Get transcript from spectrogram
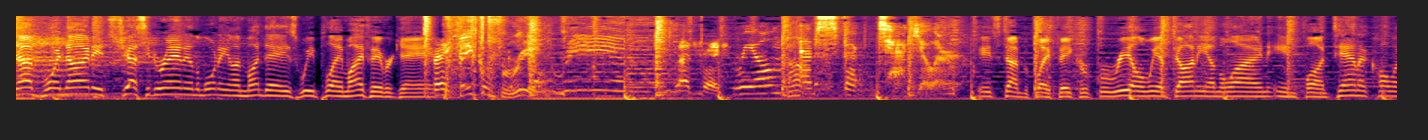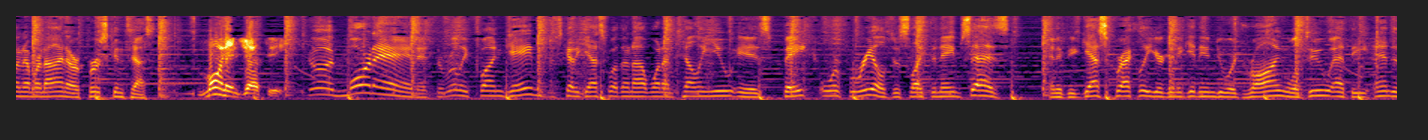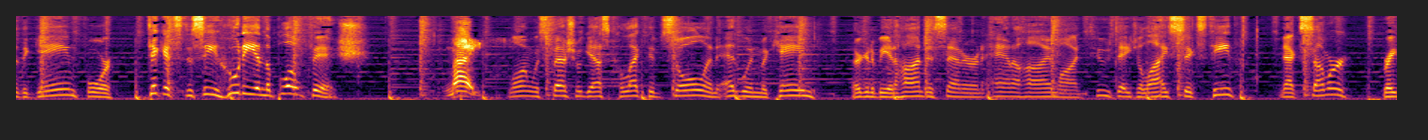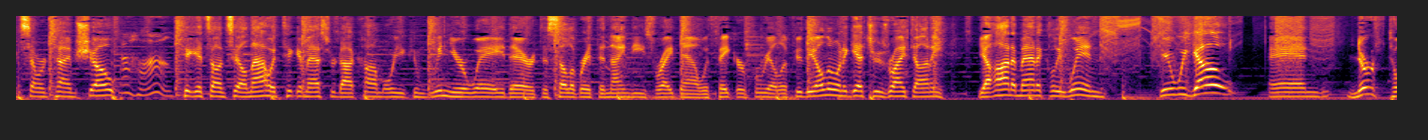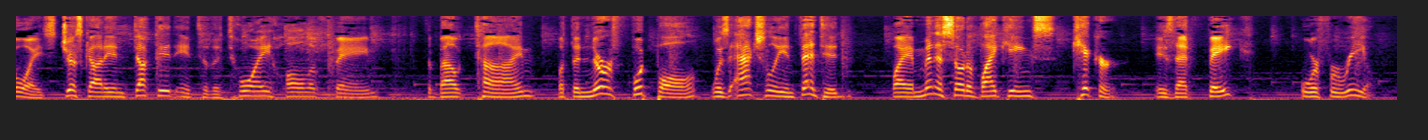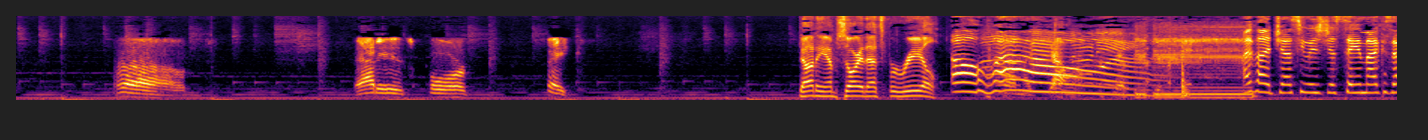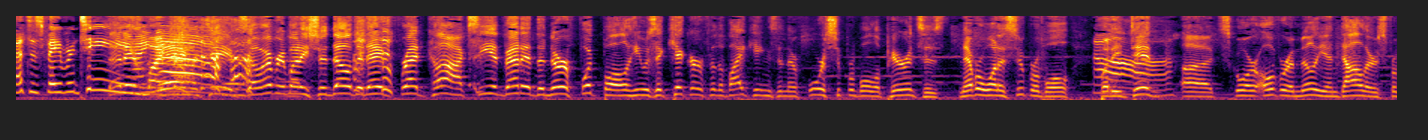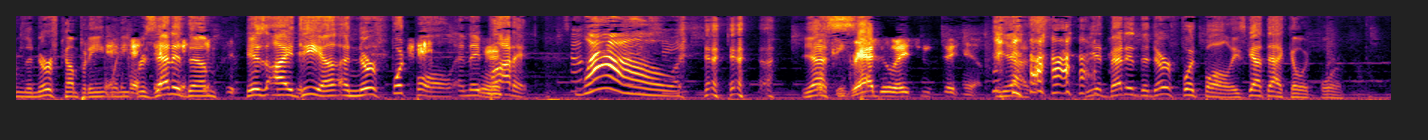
99.9, it's Jesse Duran in the morning on Mondays. We play my favorite game. Fake or for real? That's fake. Real oh. and spectacular. It's time to play Fake or for real. And we have Donnie on the line in Fontana, caller number nine, our first contestant. Morning, Jesse. Good morning. It's a really fun game. You just got to guess whether or not what I'm telling you is fake or for real, just like the name says. And if you guess correctly, you're going to get into a drawing we'll do at the end of the game for tickets to see Hootie and the Blowfish. Nice. along with special guests Collective Soul and Edwin McCain. They're going to be at Honda Center in Anaheim on Tuesday, July 16th next summer. Great summertime show. Uh-huh. Tickets on sale now at Ticketmaster.com, or you can win your way there to celebrate the 90s right now with Fake or for Real. If you're the only one to get yours right, Donnie, you automatically win. Here we go. And Nerf Toys just got inducted into the Toy Hall of Fame. It's about time. But the Nerf football was actually invented by a Minnesota Vikings kicker. Is that fake or for real? Um, that is for fake. Donnie, I'm sorry, that's for real. Oh, my wow. I thought Jesse was just saying that because that's his favorite team. That is my Yeah. favorite team. So everybody should know the name Fred Cox. He invented the Nerf football. He was a kicker for the Vikings in their four Super Bowl appearances. Never won a Super Bowl, but he did uh, score over a million dollars from the Nerf company when he presented them his idea, a Nerf football, and they bought it. Wow. Yes. Congratulations to him. Yes. he invented the Nerf football. He's got that going for him.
